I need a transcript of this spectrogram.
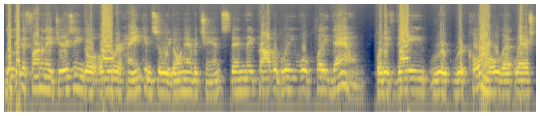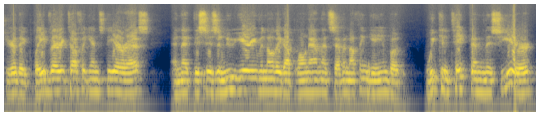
look at the front of their jersey and go, oh, we're HANC, and so we don't have a chance, then they probably will play down. But if they re- recall that last year they played very tough against DRS, and that this is a new year, even though they got blown out in that 7 nothing game, but we can take them this year,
